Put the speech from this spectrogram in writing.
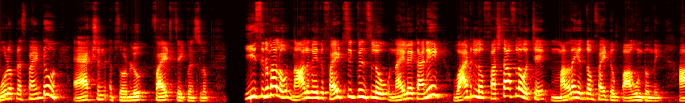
మూడో ప్లస్ పాయింట్ యాక్షన్ ఎపిసోడ్లు ఫైట్ సీక్వెన్స్లు. ఈ సినిమాలో నాలుగైదు ఫైట్ సీక్వెన్స్లు ఉన్నాయిలే కానీ వాటిల్లో ఫస్ట్ హాఫ్లో వచ్చే మల్ల యుద్ధం ఫైట్ బాగుంటుంది. ఆ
